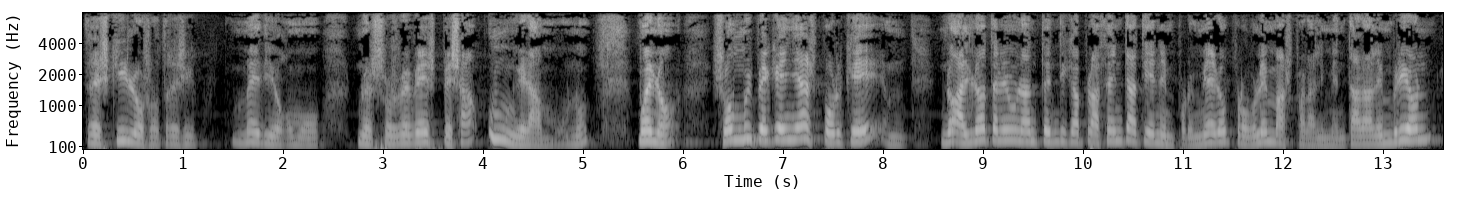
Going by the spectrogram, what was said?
tres kilos o tres y medio como nuestros bebés pesa un gramo, ¿no? Bueno, son muy pequeñas porque mm, al no tener una auténtica placenta tienen primero problemas para alimentar al embrión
